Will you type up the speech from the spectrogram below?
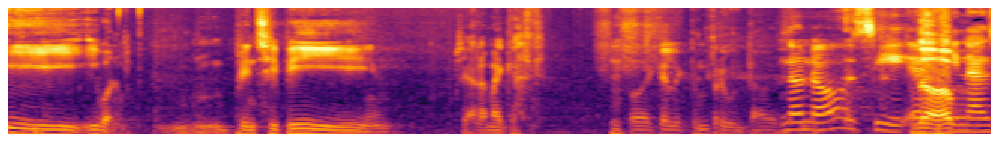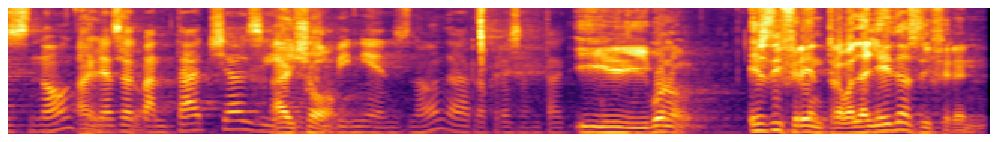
i, i bueno, en principi... O sigui, ara m'he quedat... Joder, què, què em preguntaves? No, no, sí, eh, No. quines, no? Ah, quines això. avantatges i Ah, això. inconvenients no? de representar. I, bueno, és diferent, treballar a Lleida és diferent.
